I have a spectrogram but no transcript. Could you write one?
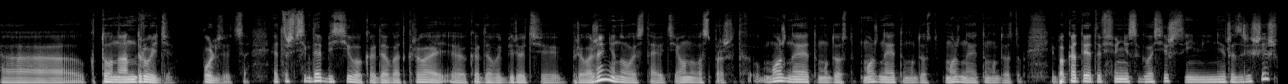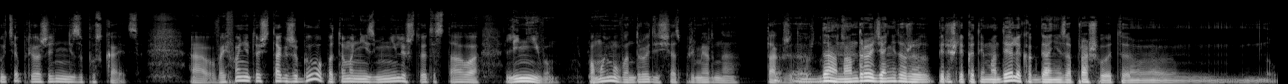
а кто на андроиде? Пользуется. Это же всегда бесило, когда вы открываете, э, когда вы берете приложение новое ставите, и он у вас спрашивает, можно этому доступ, можно этому доступ, можно этому доступ. И пока ты это все не согласишься и не разрешишь, у тебя приложение не запускается. А в iPhone точно так же было, потом они изменили, что это стало ленивым. По-моему, в Android сейчас примерно так же должно Да, быть. на Android они тоже перешли к этой модели, когда они запрашивают э, ну,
